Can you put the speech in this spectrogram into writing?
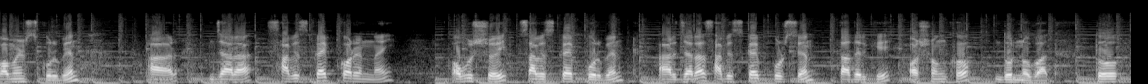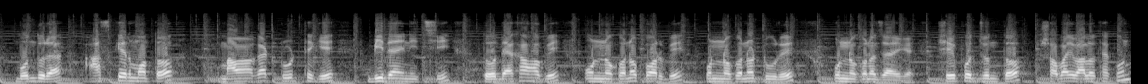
কমেন্টস করবেন। আর যারা সাবস্ক্রাইব করেন নাই অবশ্যই সাবস্ক্রাইব করবেন। আর যারা সাবস্ক্রাইব করছেন, তাদেরকে অসংখ্য ধন্যবাদ। তো বন্ধুরা, আজকের মতো মামাঘাট ট্যুর থেকে বিদায় নিচ্ছি। তো দেখা হবে অন্য কোনো পর্বে, অন্য কোনো ট্যুরে, অন্য কোনো জায়গায়। সেই পর্যন্ত সবাই ভালো থাকুন,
